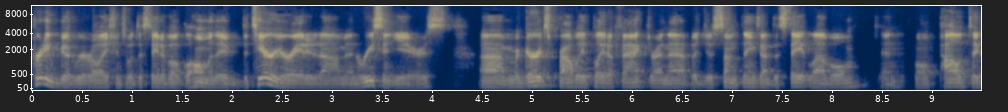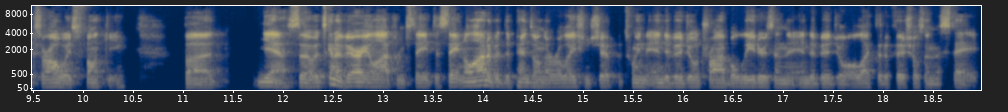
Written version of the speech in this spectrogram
pretty good relations with the state of Oklahoma. They've deteriorated um, in recent years. Um, McGirt's probably played a factor in that, but just some things at the state level and well, politics are always funky. But yeah, so it's going to vary a lot from state to state, and a lot of it depends on the relationship between the individual tribal leaders and the individual elected officials in the state.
